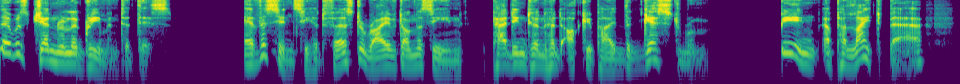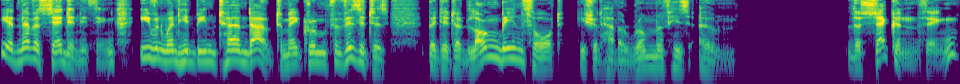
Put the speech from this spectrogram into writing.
There was general agreement at this. Ever since he had first arrived on the scene, Paddington had occupied the guest room. Being a polite bear, he had never said anything, even when he'd been turned out to make room for visitors, but it had long been thought he should have a room of his own. The second thing,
